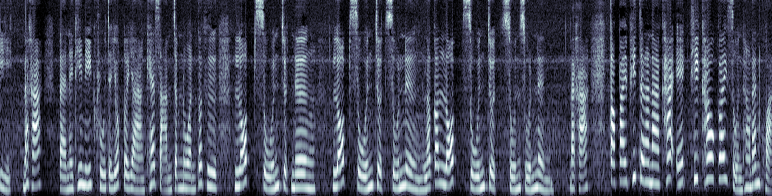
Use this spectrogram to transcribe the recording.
อีกนะคะ แต่ในที่นี้ครูจะยกตัวอย่างแค่ 3จำนวนก็คือลบ 0.1 ลบ 0.01 แล้วก็ลบ 0.001 นะคะ ต่อไปพิจารณาค่า x ที่เข้าใกล้ศูนย์ทางด้านขวา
